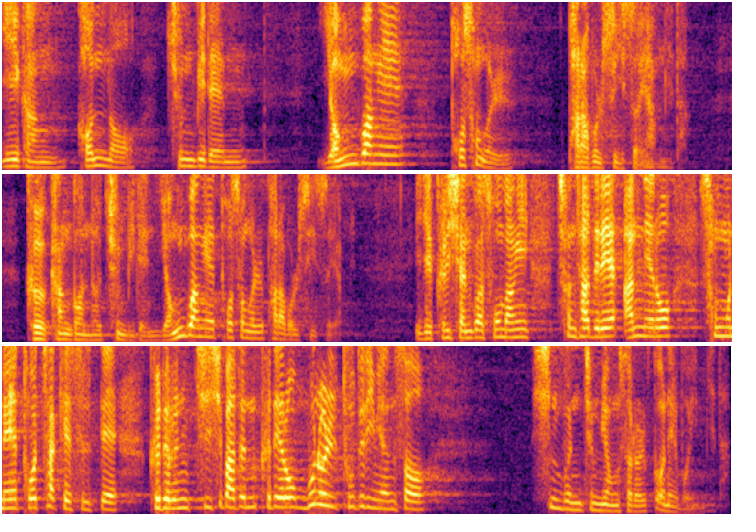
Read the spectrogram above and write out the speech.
이 강 건너 준비된 영광의 토성을 바라볼 수 있어야 합니다. 그 강 건너 준비된 영광의 토성을 바라볼 수 있어야 합니다. 이제 크리스천과 소망이 천사들의 안내로 성문에 도착했을 때 그들은 지시받은 그대로 문을 두드리면서 신분 증명서를 꺼내 보입니다.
